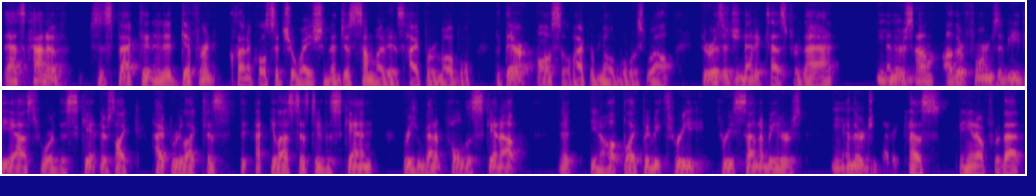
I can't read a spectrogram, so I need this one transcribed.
That's kind of suspected in a different clinical situation than just somebody that's hypermobile, but they're also hypermobile as well. There is a genetic test for that. Mm-hmm. And there's mm-hmm. some other forms of EDS where the skin, there's like hyperelasticity of the skin, where you can kind of pull the skin up that, you know, up like maybe three, three centimeters. Mm-hmm. And there are mm-hmm. genetic tests, you know, for that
